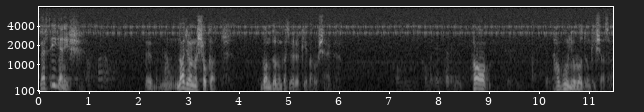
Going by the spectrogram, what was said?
Mert igenis, nagyon sokat gondolunk az örökké valóságra. Ha, ha gúnyolódunk is azon.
